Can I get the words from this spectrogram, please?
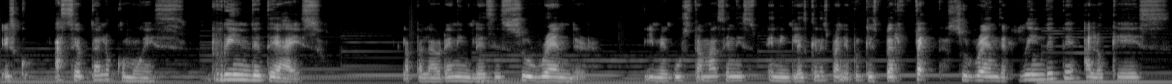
es, acéptalo como es, ríndete a eso. La palabra en inglés es surrender y me gusta más en, en inglés que en español porque es perfecta. Surrender, ríndete a lo que es.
